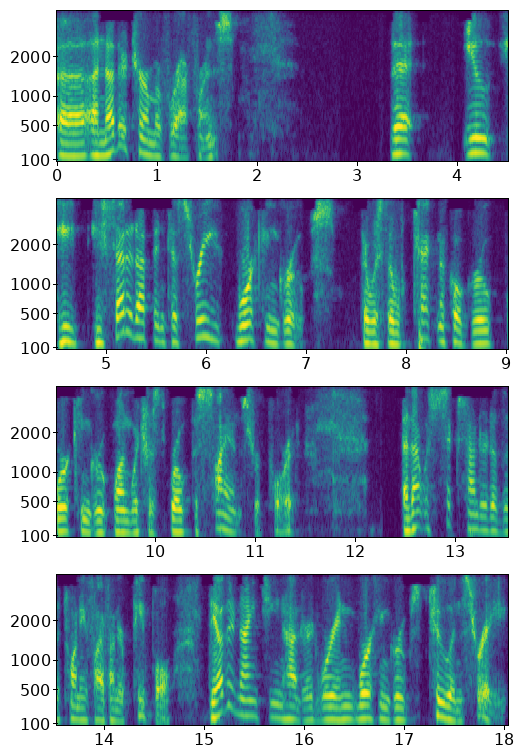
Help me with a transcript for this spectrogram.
uh, another term of reference that you he he set it up into three working groups. There was the technical group, working group one, which was wrote the science report, and that was 600 of the 2,500 people. The other 1,900 were in working groups two and three.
